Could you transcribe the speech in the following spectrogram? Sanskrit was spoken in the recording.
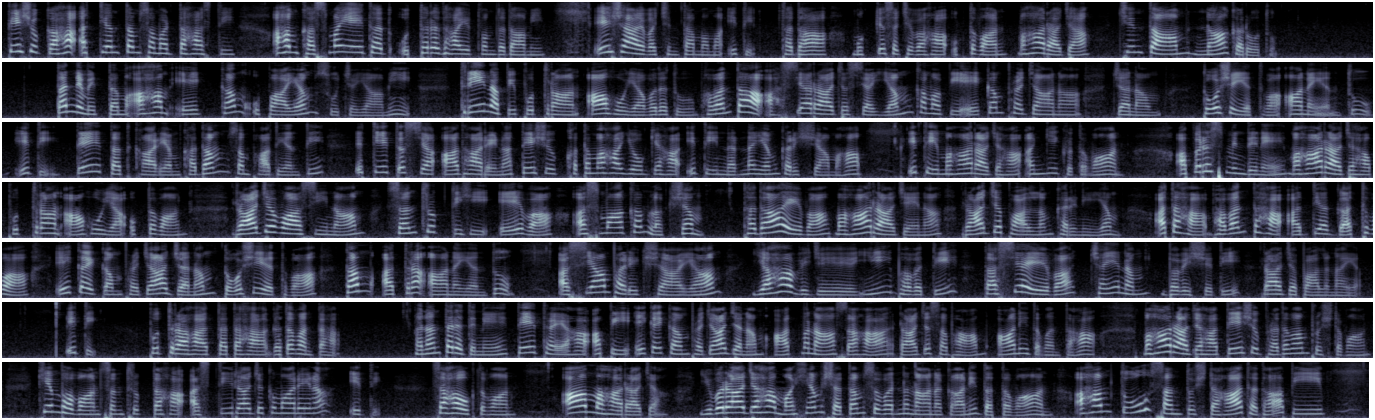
तेषु कः अत्यन्तं समर्थः अस्ति? अहं कस्मै एतत् उत्तरदायित्वं ददामि। एषा एव चिन्ता मम इति। तदा मुख्यसचिवः उक्तवान् महाराजा चिन्तां न करोतु। तन्निमित्तम् अहम् एकम् उपायं सूचयामि त्रीनपि पुत्रान् आहूय वदतु भवन्तः अस्य राज्यस्य यं कमपि एकं प्रजाना जनं तोषयित्वा आनयन्तु इति। ते तत् कार्यं कथं सम्पादयन्ति इत्येतस्य आधारेण तेषु कथमः योग्यः इति निर्णयं करिष्यामः इति महाराजः अङ्गीकृतवान्। अपरस्मिन् दिने महाराजः पुत्रान् आहूय उक्तवान् राजवासीनां सन्तृप्तिः एव अस्माकं लक्ष्यं तदा एव महाराजेन राज्यपालनं करणीयम्। अतः भवन्तः अद्य गत्वा एकैकं प्रजाजनं तोषयित्वा तम् अत्र आनयन्तु। अस्यां परीक्षायां यः विजयी भवति तस्य एव चयनं भविष्यति राज्यपालनाय इति। पुत्रः ततः गतवन्तः अनन्तरदिने ते त्रयः अपि एकैकं प्रजाजनम् आत्मना सह राजसभाम् आनीतवन्तः। महाराजः तेषु प्रथमं पृष्टवान् किं भवान् सन्तृप्तः अस्ति राजकुमारेण? इति। सः उक्तवान् आम् महाराज युवराजः मह्यं शतं सुवर्णनाणकानि दत्तवान्। अहं तु सन्तुष्टः तथापि।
